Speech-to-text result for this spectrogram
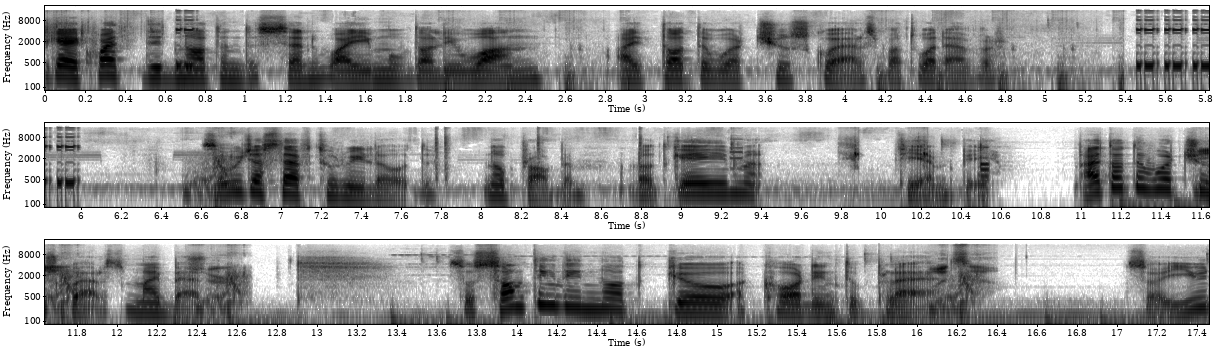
Okay, I quite did not understand why he moved only one. I thought there were two squares, but whatever. So we just have to reload. No problem. Load game, TMP. I thought there were two squares, my bad. Sir. So something did not go according to plan. So you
